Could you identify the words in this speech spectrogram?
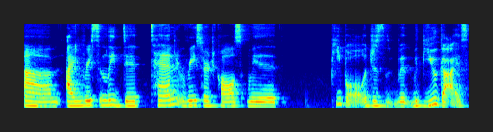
um, I recently did 10 research calls with people just with, with you guys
